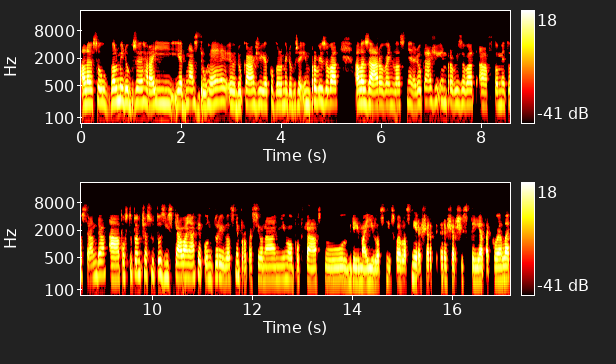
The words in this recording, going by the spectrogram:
ale jsou velmi dobře, hrají jedna z druhé, eh, dokáží jako velmi dobře improvizovat, ale zároveň vlastně nedokáží improvizovat a v tom je to sranda. A postupem času to získává nějaké kontury vlastně profesionálního podcastu, kdy mají vlastně svoje vlastní rešer, rešeršisty a takovéhle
